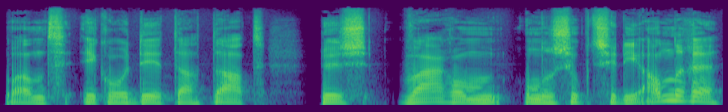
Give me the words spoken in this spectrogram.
Want ik hoor dit, dat, dat. Dus waarom onderzoekt ze die andere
